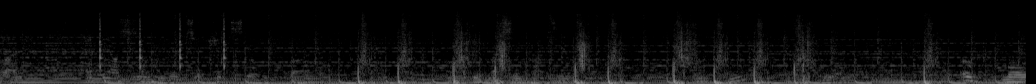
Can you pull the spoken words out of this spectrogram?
fine. Everything else is 100, so it should still be fine. Might be less impacting. Oh, more,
